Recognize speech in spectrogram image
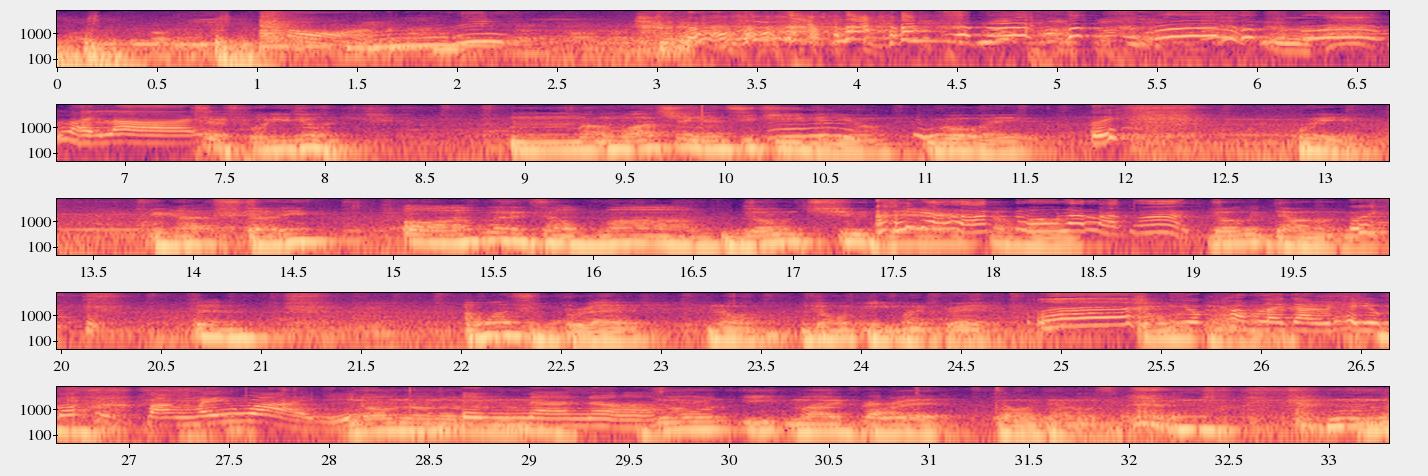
หลายลาย Tiff, what are you doing? Mm, I'm watching NCT video. Go away. เฮ้ย Wait, you're not studying? Oh, I'm gonna tell mom. Don't you น่า dare รัก tell ดู mom. น่ารักมาก Don't look down on me. Then I want some bread. No, don't eat my bread. Don't ย Look ก down ทำ on ราย me. การวิทยุก็คือฟังไม่ไหว No, no, no, no, And no, Nana. no. Don't eat my bread. Don't look down on me.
